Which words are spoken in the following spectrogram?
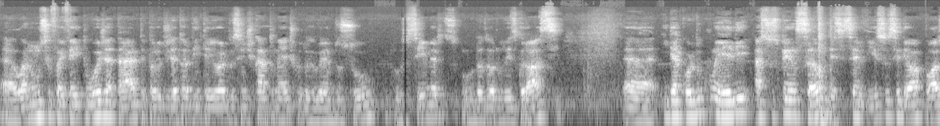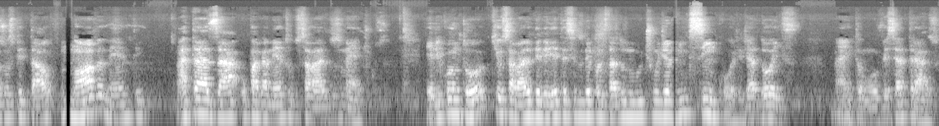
É, o anúncio foi feito hoje à tarde pelo diretor de interior do Sindicato Médico do Rio Grande do Sul, o Simers, o Dr. Luiz Grossi. É, e de acordo com ele, a suspensão desse serviço se deu após o hospital novamente atrasar o pagamento do salário dos médicos. Ele contou que o salário deveria ter sido depositado no último dia 25, hoje é dia 2. Né? Então houve esse atraso.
